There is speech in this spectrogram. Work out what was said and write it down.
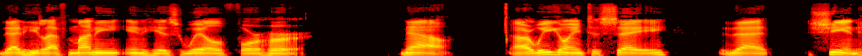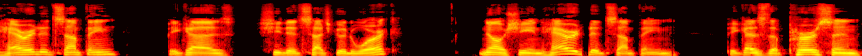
that he left money in his will for her. Now, are we going to say that she inherited something because she did such good work? No, she inherited something because the person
